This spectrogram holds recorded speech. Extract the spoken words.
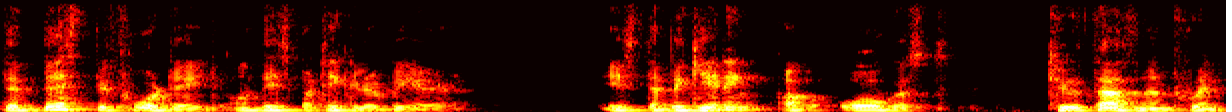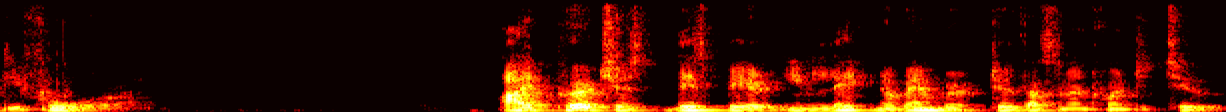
The best before date on this particular beer is the beginning of August 2024. I purchased this beer in late November 2022.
